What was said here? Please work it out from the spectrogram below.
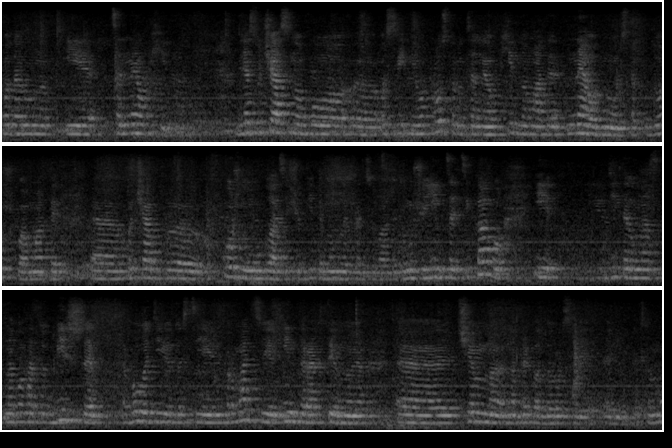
подарунок, і це необхідно. Для сучасного е, освітнього простору це необхідно мати не одну ось таку дошку, а мати хоча б в кожному класі, щоб діти могли працювати, тому що їм це цікаво і діти у нас набагато більше володіють ось цією інформацією інтерактивною, е, чим, наприклад, дорослі люди. Тому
